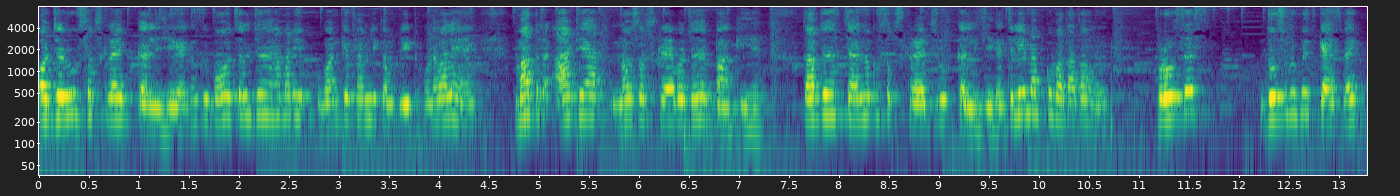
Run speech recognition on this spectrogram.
और ज़रूर सब्सक्राइब कर लीजिएगा क्योंकि बहुत जल्द जो है हमारे वन के फैमिली कंप्लीट होने वाले हैं। मात्र आठ या नौ सब्सक्राइबर जो है बाकी है। तो आप जो है चैनल को सब्सक्राइब ज़रूर कर लीजिएगा। चलिए मैं आपको बताता हूँ प्रोसेस दो सौ रुपये कैशबैक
